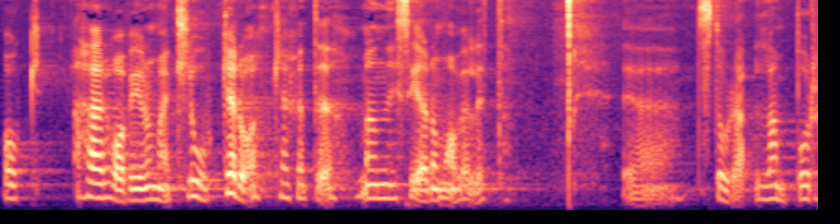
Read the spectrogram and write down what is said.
Och här har vi ju de här kloka då, kanske inte, men ni ser de har väldigt eh, stora lampor.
